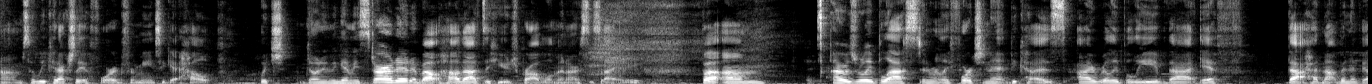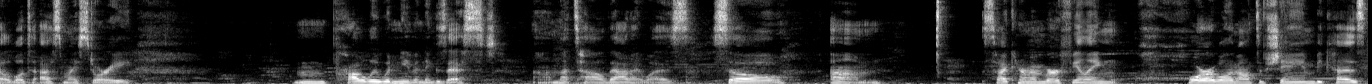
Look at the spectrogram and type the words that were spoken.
Um, so we could actually afford for me to get help, which don't even get me started about how that's a huge problem in our society. But um, I was really blessed and really fortunate because I really believe that if that had not been available to us, my story mm, probably wouldn't even exist. Um, that's how bad I was. So, um, so I can remember feeling horrible amounts of shame because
